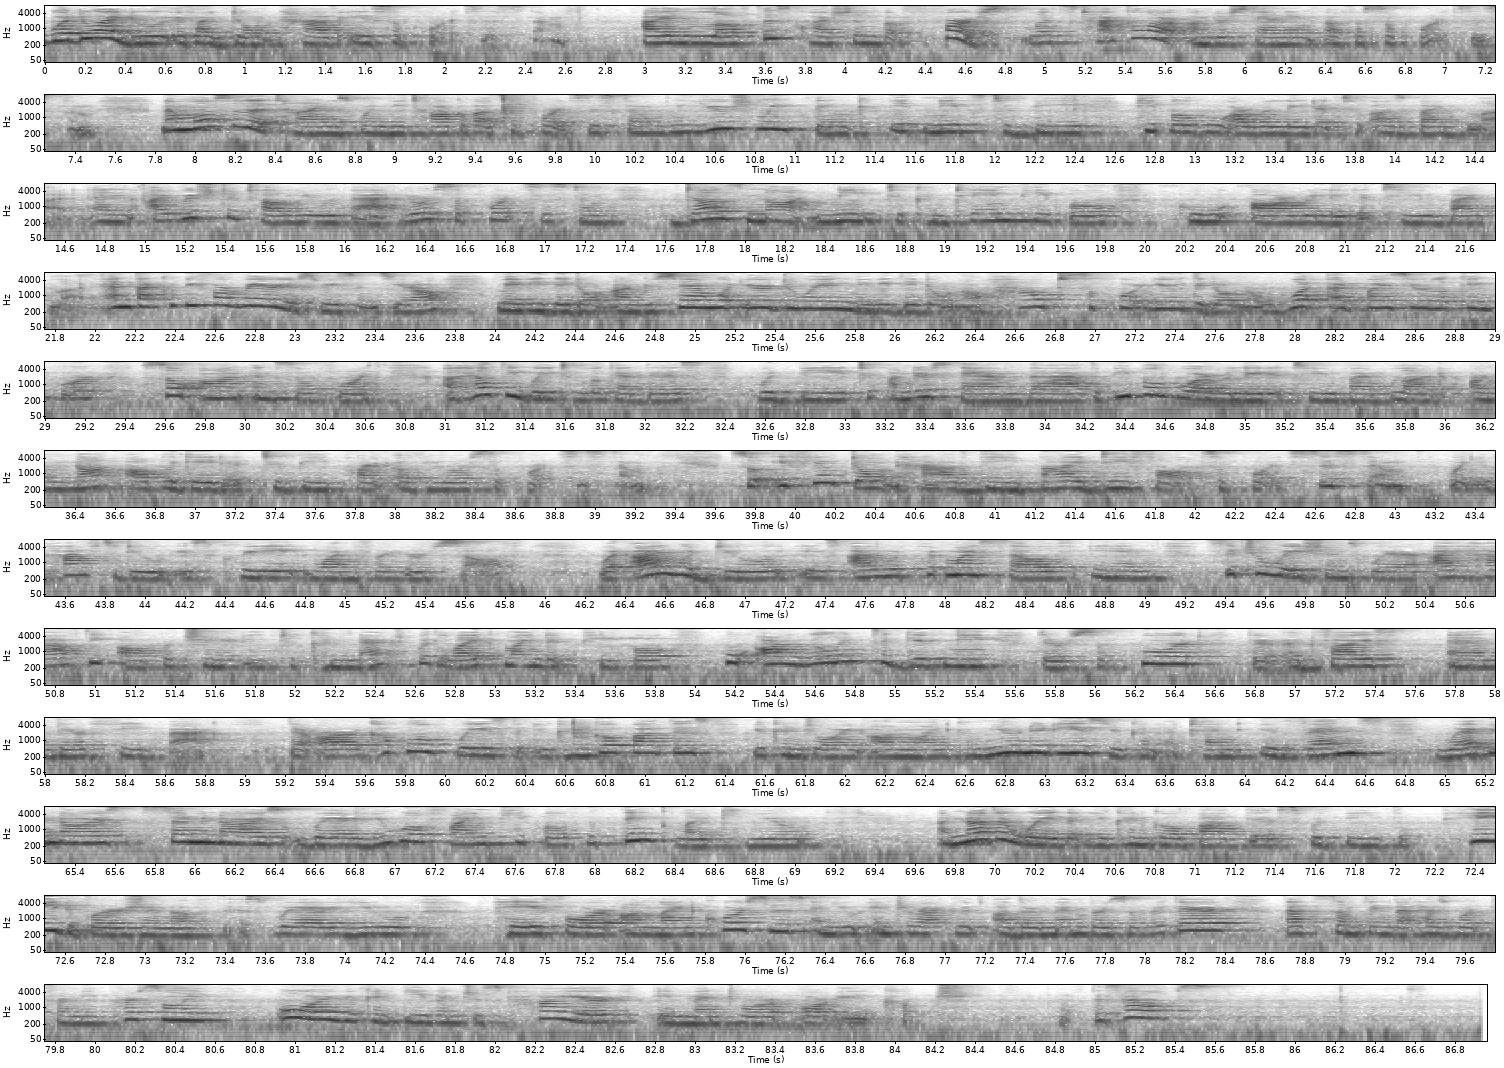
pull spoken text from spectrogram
What do I do if I don't have a support system? I love this question, but first, let's tackle our understanding of a support system. Now, most of the times when we talk about support system, we usually think it needs to be people who are related to us by blood. And I wish to tell you that your support system does not need to contain people who are related to you by blood. And that could be for various reasons, you know. Maybe they don't understand what you're doing, maybe they don't know how to support you, they don't know what advice you're looking for, so on and so forth. A healthy way to look at this would be to understand that the people who are related to you by blood are not obligated to be part of your support system. So if you don't have the by default support system, what you have to do is create one for yourself what I would do is I would put myself in situations where I have the opportunity to connect with like minded people who are willing to give me their support, their advice, and their feedback. There are a couple of ways that you can go about this. You can join online communities, you can attend events, webinars, seminars where you will find people who think like you. Another way that you can go about this would be the paid version of this, where you pay for online courses and you interact with other members over there. That's something that has worked for me personally. Or you can even just hire a mentor or a coach. Hope this helps.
